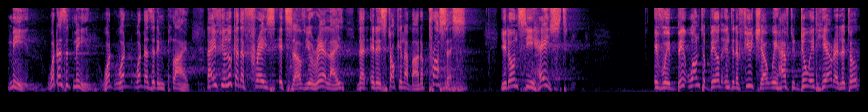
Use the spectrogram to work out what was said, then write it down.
mean? What does it mean? What, what, what does it imply? Now, if you look at the phrase itself, you realize that it is talking about a process. You don't see haste. If we want to build into the future, we have to do it here a little,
